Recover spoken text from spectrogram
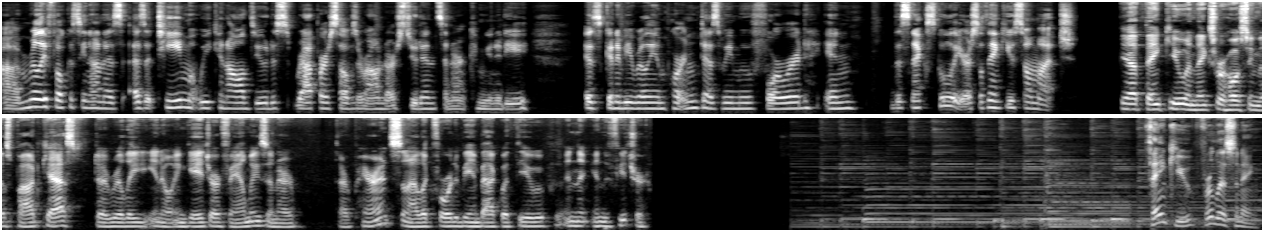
um, really focusing on as as a team what we can all do to wrap ourselves around our students and our community is going to be really important as we move forward in this next school year. So thank you so much. Yeah, thank you, and thanks for hosting this podcast to really, you know, engage our families and our our parents. And I look forward to being back with you in the in the future. Thank you for listening.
